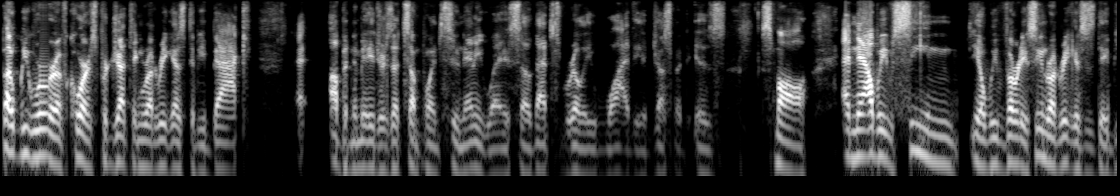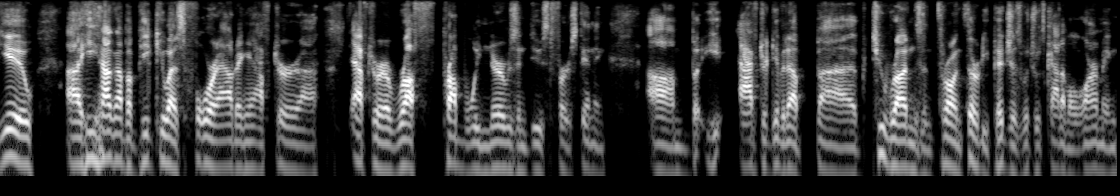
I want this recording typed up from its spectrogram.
but we were of course projecting Rodriguez to be back up in the majors at some point soon anyway. So that's really why the adjustment is small. And now we've seen, you know, we've already seen Rodriguez's debut. Uh, he hung up a PQS four outing after uh, after a rough, probably nerves induced first inning. Um, but he, after giving up uh, two runs and throwing 30 pitches, which was kind of alarming,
